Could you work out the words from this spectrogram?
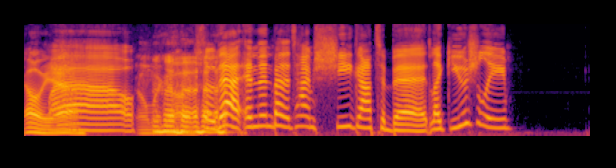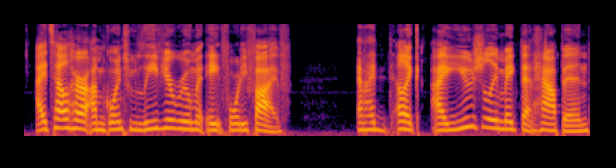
Oh yeah. wow Oh my gosh. so that and then by the time she got to bed like usually i tell her i'm going to leave your room at 8.45 and i like i usually make that happen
